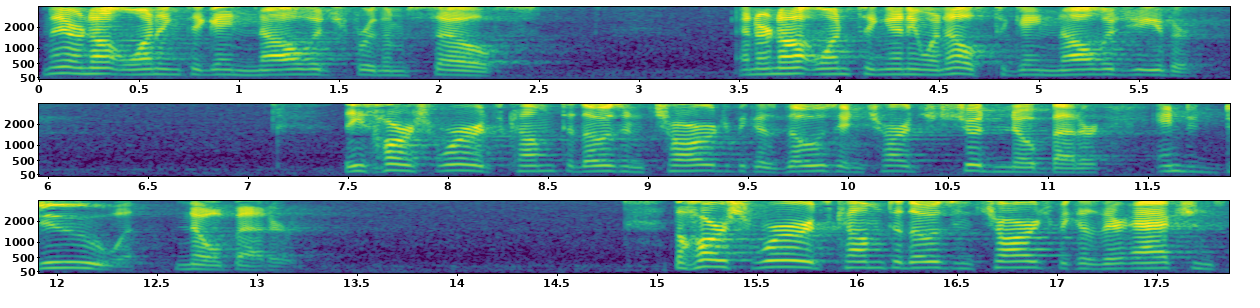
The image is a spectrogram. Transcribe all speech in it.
They are not wanting to gain knowledge for themselves and are not wanting anyone else to gain knowledge either. These harsh words come to those in charge because those in charge should know better and do know better. The harsh words come to those in charge because their actions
